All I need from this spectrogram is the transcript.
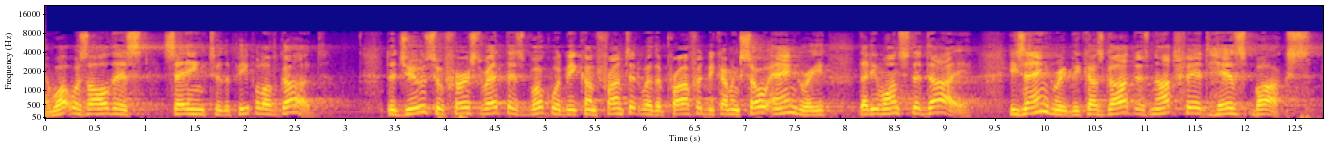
And what was all this saying to the people of God? The Jews who first read this book would be confronted with a prophet becoming so angry that he wants to die. He's angry because God does not fit his box.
